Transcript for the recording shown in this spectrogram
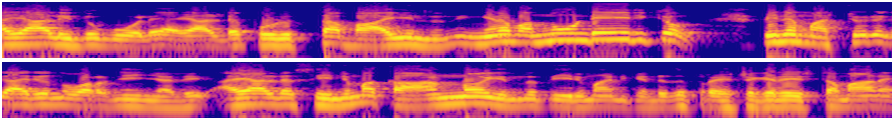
അയാൾ ഇതുപോലെ അയാളുടെ പൊഴുത്ത ബായിൽ നിന്ന് ഇങ്ങനെ വന്നുകൊണ്ടേയിരിക്കും. പിന്നെ മറ്റൊരു കാര്യം എന്ന് പറഞ്ഞു കഴിഞ്ഞാൽ അയാളുടെ സിനിമ കാണണോ എന്ന് തീരുമാനിക്കേണ്ടത് പ്രേക്ഷകരെ ഇഷ്ടമാണ്.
